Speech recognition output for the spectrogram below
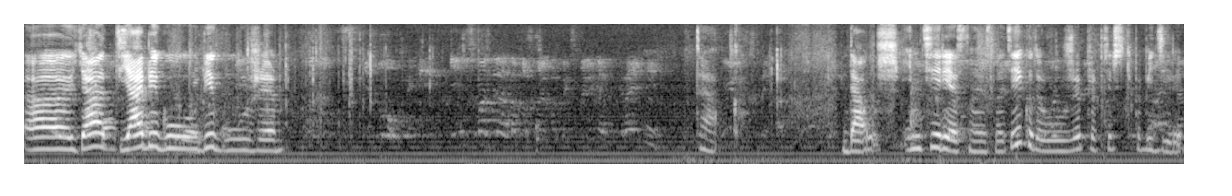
А, я, я бегу, бегу уже. Так. Да уж, интересный злодей, которого уже практически победили.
